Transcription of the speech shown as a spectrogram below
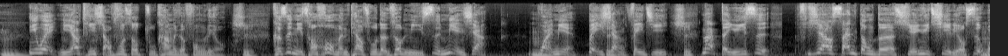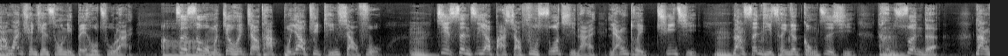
嗯，因为你要停小腹的时候，阻抗那个风流。是，可是你从后门跳出的时候，你是面向外面，背向飞机。是，那等于是要煽动的咸鱼气流是完完全全从你背后出来。这时候我们就会叫他不要去停小腹。嗯，这甚至要把小腹缩起来，两腿屈起，嗯，让身体成一个拱字形，很顺的，让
